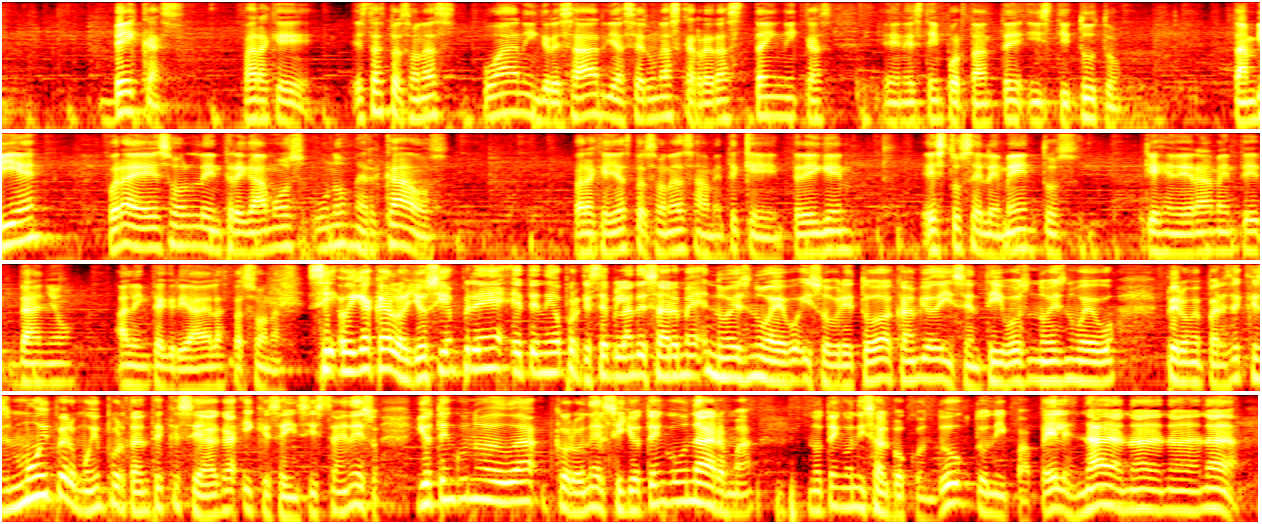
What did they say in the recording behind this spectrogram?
becas para que estas personas puedan ingresar y hacer unas carreras técnicas en este importante instituto. También, fuera de eso, le entregamos unos mercados para aquellas personas solamente que entreguen estos elementos que generalmente daño a la integridad de las personas. Sí, oiga Carlos, yo siempre he tenido, porque este plan de desarme no es nuevo y sobre todo a cambio de incentivos no es nuevo, pero me parece que es muy, pero muy importante que se haga y que se insista en eso. Yo tengo una duda, coronel, si yo tengo un arma, no tengo ni salvoconducto, ni papeles, nada, nada, nada, nada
